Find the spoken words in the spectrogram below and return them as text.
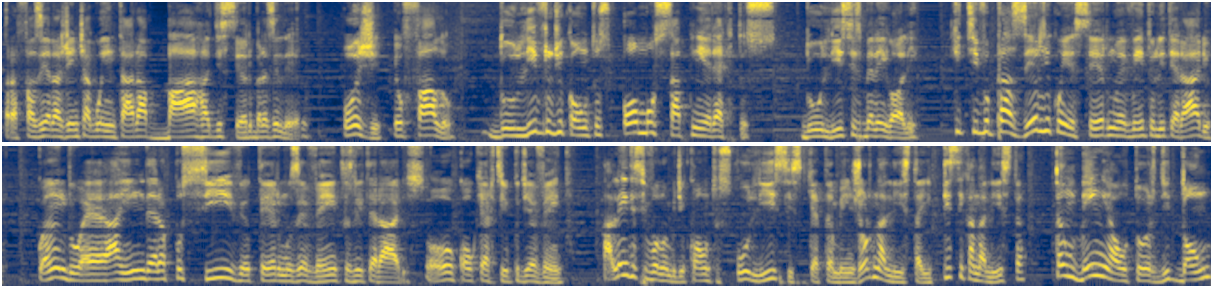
para fazer a gente aguentar a barra de ser brasileiro. Hoje eu falo do livro de contos Homo Sapiens Erectus, do Ulisses Beleigoli, que tive o prazer de conhecer no evento literário quando é, ainda era possível termos eventos literários ou qualquer tipo de evento. Além desse volume de contos, Ulisses, que é também jornalista e psicanalista, também é autor de Dom,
